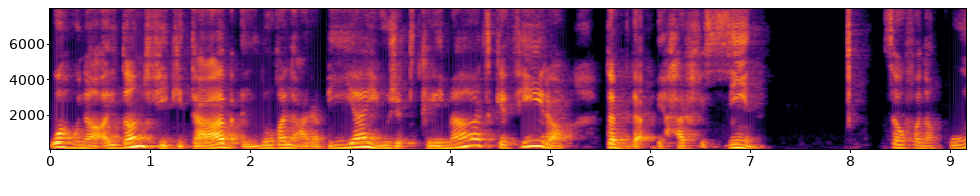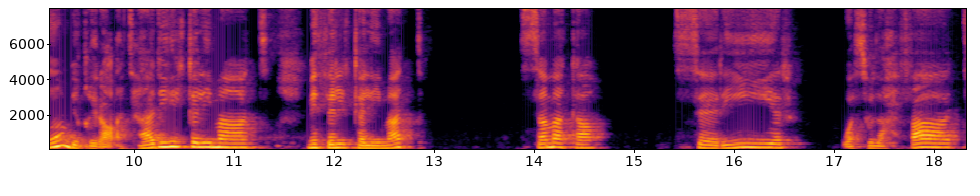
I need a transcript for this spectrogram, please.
وهنا أيضا في كتاب اللغة العربية يوجد كلمات كثيرة تبدأ بحرف السين. سوف نقوم بقراءة هذه الكلمات مثل كلمة سمكة سرير وسلحفات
